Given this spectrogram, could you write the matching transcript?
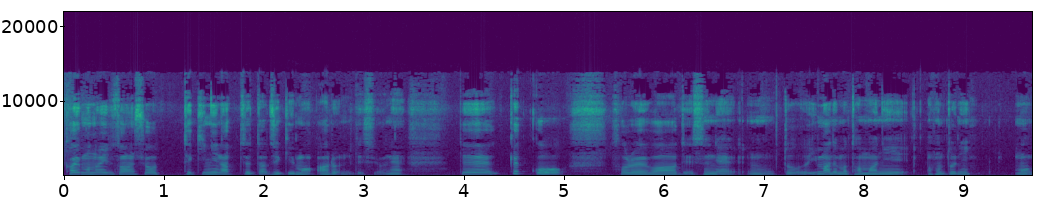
買い物依存症的になってた時期もあるんですよね。で結構それはですね、うんと、今でもたまに本当にもう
